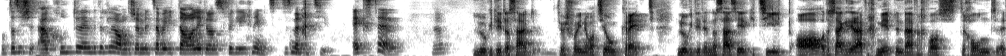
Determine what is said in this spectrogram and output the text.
Und das ist auch kulturell wieder ein bisschen anders. Wenn man jetzt eben Italien gerade als Vergleich nimmt, das machen sie extern. Schaut ihr das auch, du hast von Innovation geredet, schaut denn das auch sehr gezielt an? Oder sagt ihr einfach, wir tun einfach, was der Kunde,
